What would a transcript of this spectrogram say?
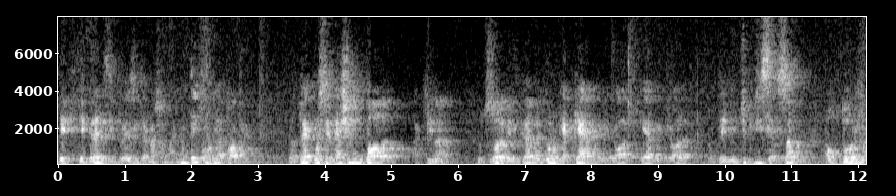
de, de grandes empresas internacionais. Não tem economia própria. Tanto é que você mexe num dólar aqui na, no Tesouro Americano, a economia quebra, melhora, quebra, piora, não tem nenhum tipo de inserção autônoma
